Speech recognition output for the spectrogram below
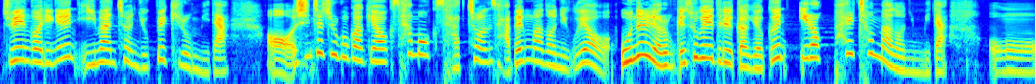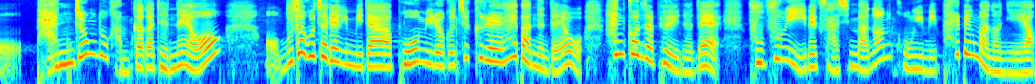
주행 거리는 21,600km입니다. 어, 신차 출고 가격 3억 4,400만 원이고요. 오늘 여러분께 소개해 드릴 가격은 1억 8천만 원입니다. 어, 반 정도 감가가 됐네요. 어, 무사고 차량입니다. 보험 이력은 체크를 해 봤는데요. 한 건 잡혀 있는데 부품이 240만 원, 공임이 800만 원이에요.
